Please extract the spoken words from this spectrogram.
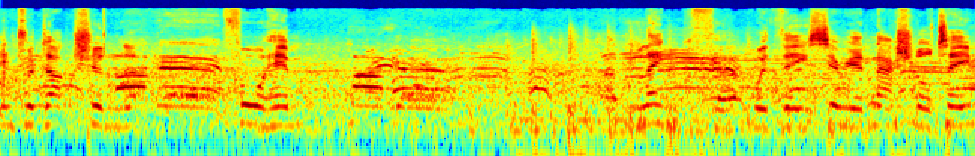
introduction for him at length uh, with the Syrian national team.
